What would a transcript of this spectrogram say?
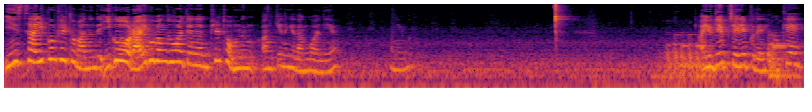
인스타 이쁜 필터 맞는데 이거 라이브 방송할 때는 필터 없는 안 끼는 게 나은 거 아니에요? 아닌가? 아 예쁘 제일 예쁘대. 오케이.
